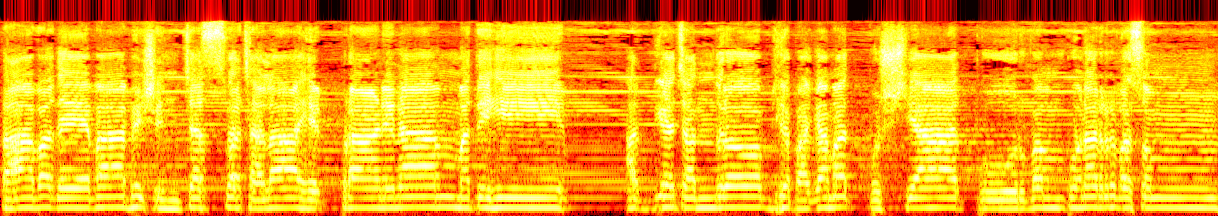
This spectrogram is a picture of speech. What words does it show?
तावदेवाभिषिञ्चस्व चला हि प्राणिनाम् मतिः। अद्य चन्द्रोऽभ्युपगमत्पुष्यात् पूर्वम् पुनर्वसुम्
